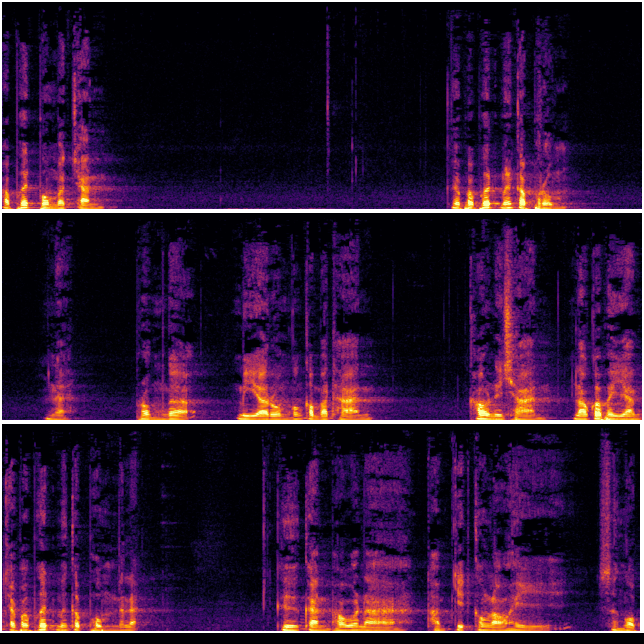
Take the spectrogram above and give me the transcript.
ประพฤติพรหมจรรย์คือประพฤติเหมือนกับพรหมนะพรหมก็มีอารมณ์ของกรรมฐาน เข้าในฌาน เราก็พยายามจะประพฤติเหมือนกับพรหมนั่นแหละ คือการภาวนาทำจิตของเราให้สงบ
